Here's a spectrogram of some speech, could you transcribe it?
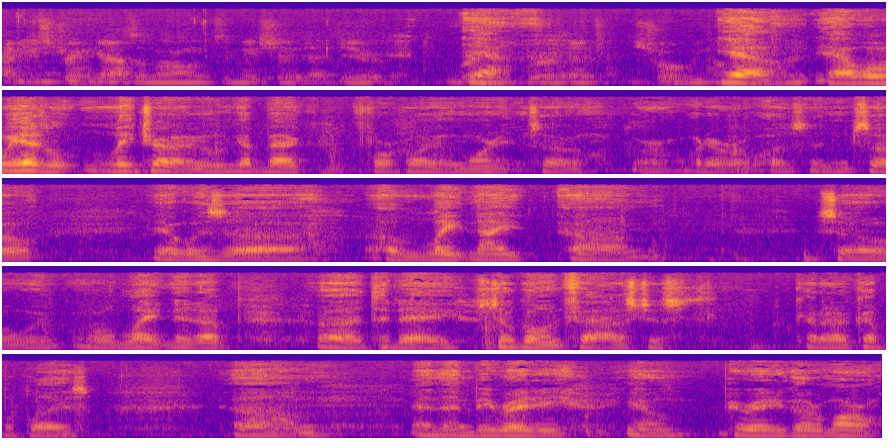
how do you string guys along to make sure that they're Yeah. ready for that short week? Yeah, yeah, well, we had a late travel, I mean, we got back four o'clock in the morning, so, or whatever it was, and so it was uh, a late night, um, so we- we'll lighten it up uh, today, still going fast, just got out a couple plays, um, and then be ready, you know, be ready to go tomorrow.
